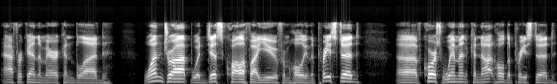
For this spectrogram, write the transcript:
African American blood, one drop would disqualify you from holding the priesthood uh, of course, women cannot hold the priesthood,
